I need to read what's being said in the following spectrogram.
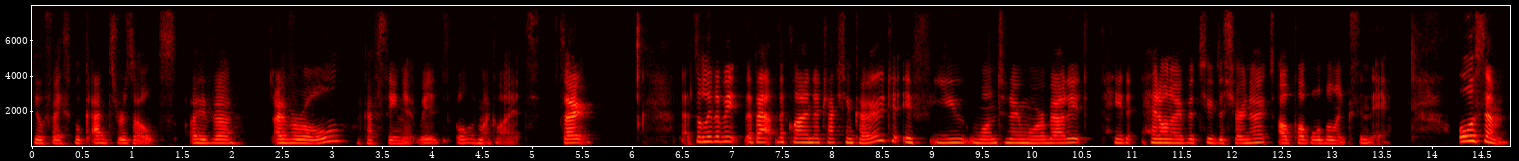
your Facebook ads results over overall. Like I've seen it with all of my clients. So that's a little bit about the client attraction code. If you want to know more about it, head, head on over to the show notes. I'll pop all the links in there. Awesome.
